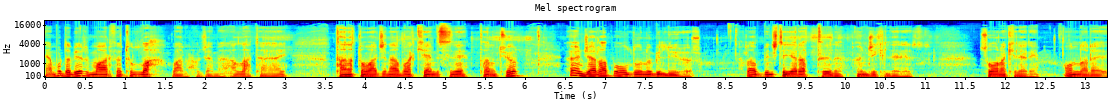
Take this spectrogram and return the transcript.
Yani burada bir marifetullah var hocam. Yani Allah Teala'yı tanıtma var. Cenab-ı Hak kendisini tanıtıyor. Önce Rab olduğunu bildiriyor. Rabbin işte yarattığını, öncekileri, sonrakileri, onları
